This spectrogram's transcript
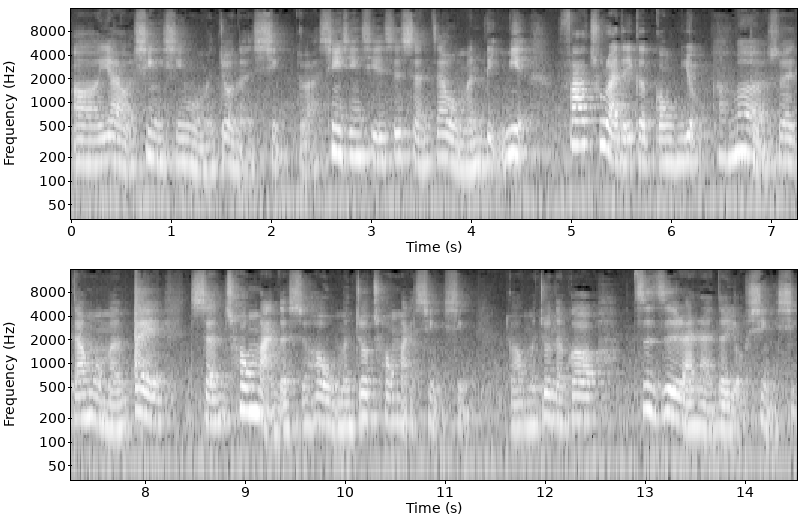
呃要有信心我们就能信，对吧？信心其实是神在我们里面发出来的一个功用。对，所以当我们被神充满的时候，我们就充满信心，对吧？我们就能够自自然然的有信心。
